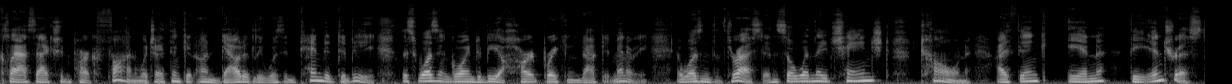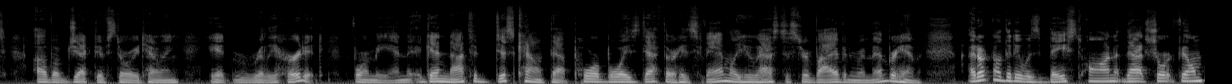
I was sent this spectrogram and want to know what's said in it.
Class Action Park fun, which I think it undoubtedly was intended to be. This wasn't going to be a heartbreaking documentary. It wasn't the thrust. And so when they changed tone, I think in the interest of objective storytelling, it really hurt it for me. And again, not to discount that poor boy's death or his family who has to survive and remember him. I don't know that it was based on that short film,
